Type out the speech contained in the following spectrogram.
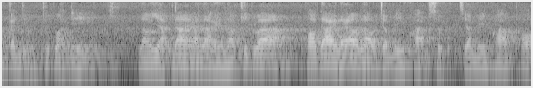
ำกันอยู่ทุกวันนี้ เราอยากได้อะไรเราคิดว่าพอได้แล้วเราจะมีความสุขจะมีความพอ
